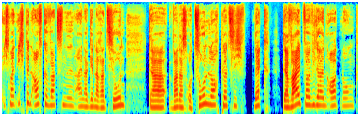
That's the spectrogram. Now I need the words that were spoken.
Ich meine, ich bin aufgewachsen in einer Generation, da war das Ozonloch plötzlich weg, der Wald war wieder in Ordnung,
